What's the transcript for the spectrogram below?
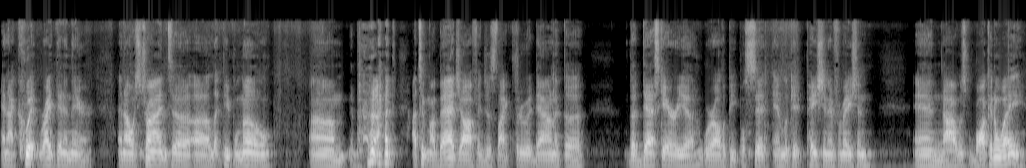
and I quit right then and there and I was trying to uh, let people know. Um, I, I took my badge off and just like threw it down at the the desk area where all the people sit and look at patient information. And I was walking away.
